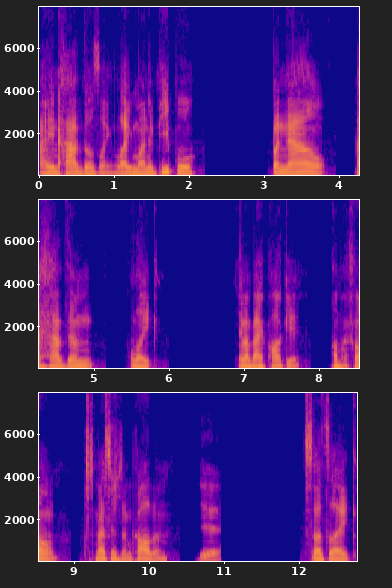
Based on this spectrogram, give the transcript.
I didn't have those like like-minded people, but now I have them like in my back pocket on my phone. Just message them, call them. yeah, So it's like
